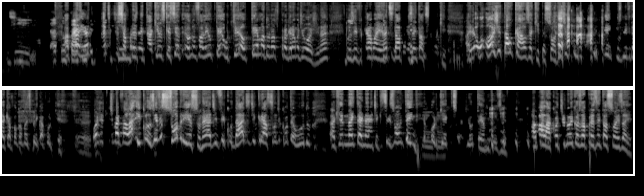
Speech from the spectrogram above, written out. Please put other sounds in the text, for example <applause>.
de ah, aí, antes de se apresentar aqui, eu esqueci, eu não falei o, te, o, te, o, tema do nosso programa de hoje, né? Inclusive, calma aí, antes da apresentação aqui. Hoje está o caos aqui, pessoal. Deixa eu explicar por quê, inclusive, daqui a pouco eu vou explicar por quê. Hoje a gente vai falar, inclusive, sobre isso, né? As dificuldades de criação de conteúdo aqui na internet, que vocês vão entender uhum. por que surgiu o tema, inclusive. Mas vai lá, continue com as apresentações aí.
